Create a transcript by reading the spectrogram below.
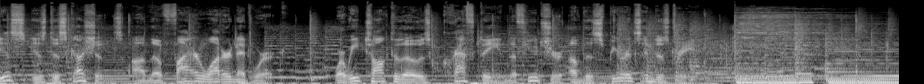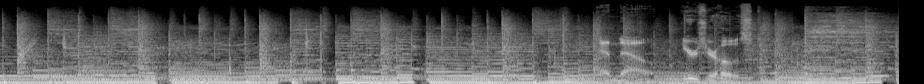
This is Discussions on the Firewater Network, where we talk to those crafting the future of the spirits industry. And now, here's your host.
